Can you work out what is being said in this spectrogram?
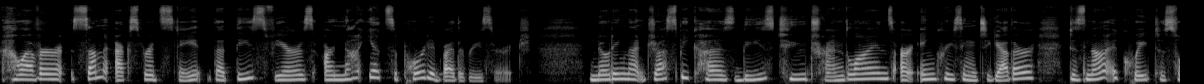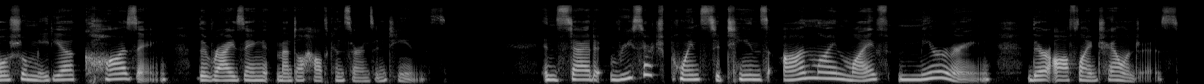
However, some experts state that these fears are not yet supported by the research noting that just because these two trend lines are increasing together does not equate to social media causing the rising mental health concerns in teens. Instead, research points to teens' online life mirroring their offline challenges.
